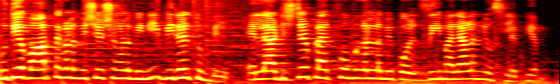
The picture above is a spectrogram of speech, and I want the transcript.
പുതിയ വാർത്തകളും വിശേഷങ്ങളും ഇനി വിരൽ തുമ്പിൽ എല്ലാ ഡിജിറ്റൽ പ്ലാറ്റ്ഫോമുകളിലും ഇപ്പോൾ സി മലയാളം ന്യൂസ് ലഭ്യം.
